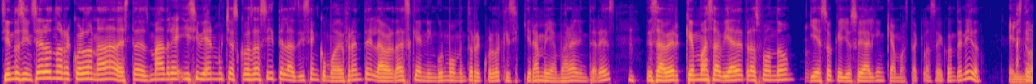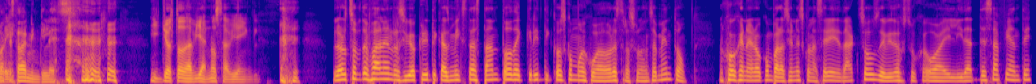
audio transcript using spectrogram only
siendo sinceros, no recuerdo nada de este desmadre. Y si bien muchas cosas sí te las dicen como de frente, la verdad es que en ningún momento recuerdo que siquiera me llamara el interés de saber qué más había de trasfondo. Y eso que yo soy alguien que ama esta clase de contenido. El Lástima que estaba en inglés. Y yo todavía no sabía inglés. Lords of the Fallen recibió críticas mixtas tanto de críticos como de jugadores tras su lanzamiento. El juego generó comparaciones con la serie de Dark Souls debido a su jugabilidad desafiante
